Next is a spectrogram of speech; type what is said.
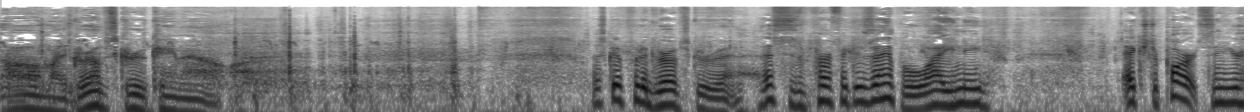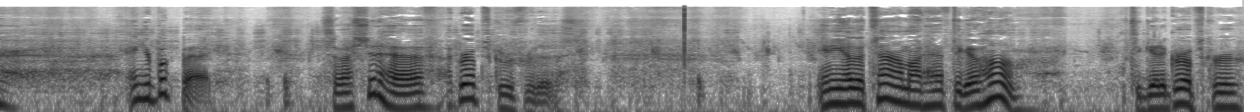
Oh, my grub screw came out. Let's go put a grub screw in. This is a perfect example why you need extra parts in your in your book bag. So I should have a grub screw for this. Any other time I'd have to go home to get a grub screw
